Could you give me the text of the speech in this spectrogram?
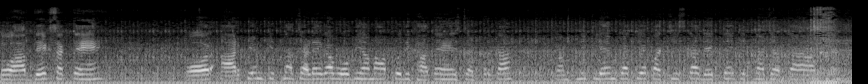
तो आप देख सकते हैं और आरपीएम कितना चढ़ेगा वो भी हम आपको दिखाते हैं इस ट्रैक्टर का। कंपनी क्लेम करती है 25 का देखते हैं कितना चढ़ता है आरपीएम।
